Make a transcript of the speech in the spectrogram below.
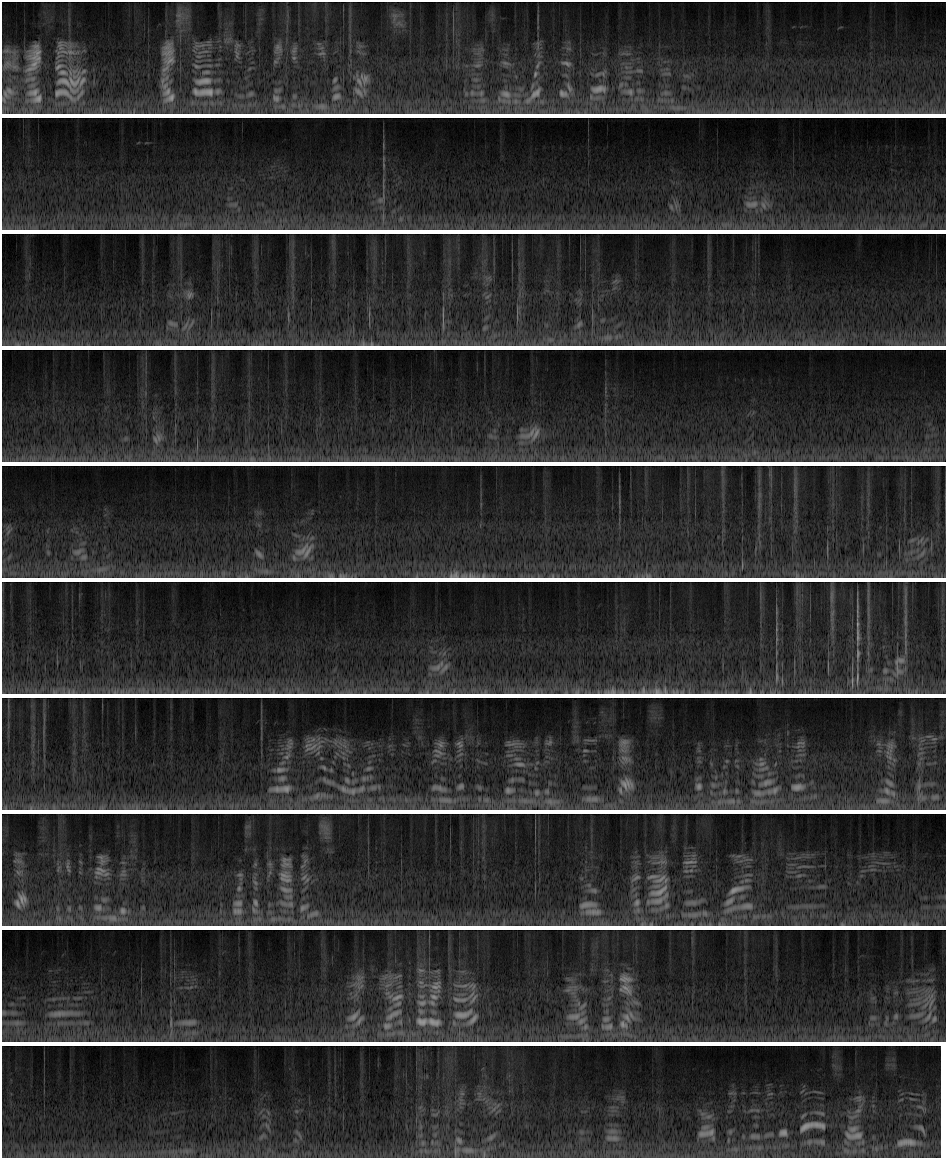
that. I saw, I saw that she was thinking evil thoughts. And I said, wipe that thought out of your mind. She has two steps to get the transition before something happens. So I'm asking one, two, three, four, five, six. Okay, so you don't have to go very far. Now we're slowed down. So I'm going to ask. One, two, ah, those pinned ears. I'm going to say, stop thinking on evil thoughts so I can see it.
